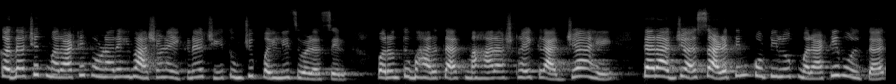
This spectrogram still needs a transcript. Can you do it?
कदाचित मराठीत होणारे ही भाषण ऐकण्याची तुमची पहिलीच वेळ असेल. परंतु भारतात महाराष्ट्र एक राज्य आहे. त्या राज्यात साडेतीन कोटी लोक मराठी बोलतात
